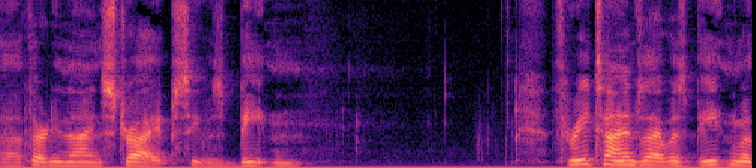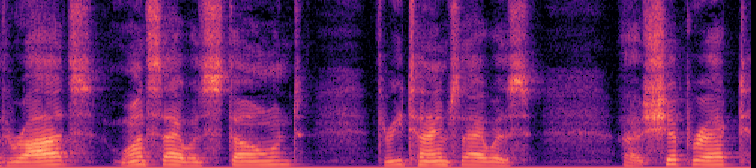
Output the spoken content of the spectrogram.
uh, 39 stripes. He was beaten. Three times I was beaten with rods. Once I was stoned. Three times I was uh, shipwrecked.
